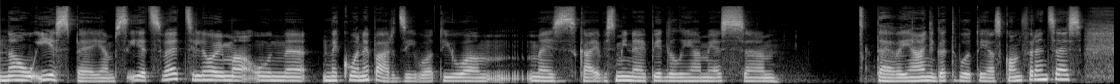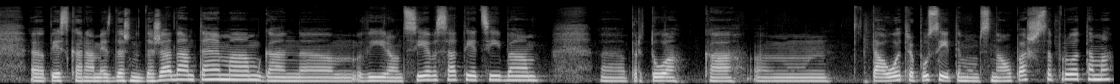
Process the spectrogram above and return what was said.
nav iespējams iet sveceļojumā un e, neko nepārdzīvot, jo mēs, kā jau es minēju, piedalījāmies e, Tēva Jāņa gatavotajās konferencēs, e, pieskārāmies dažna dažādām tēmām, gan vīra un sievas attiecībām, par to, kā tā otra pusīte mums nav pašsaprotama,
